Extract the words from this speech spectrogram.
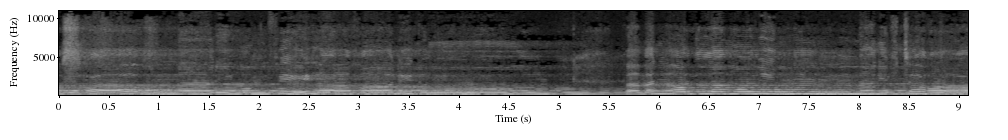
أصحاب النار هم فيها خالدون. فمن أظلم ممن افترى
